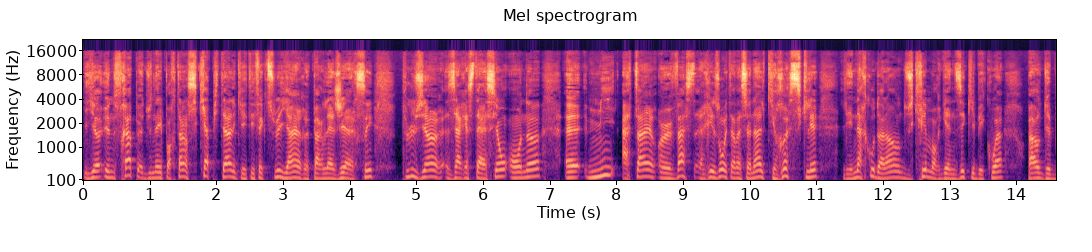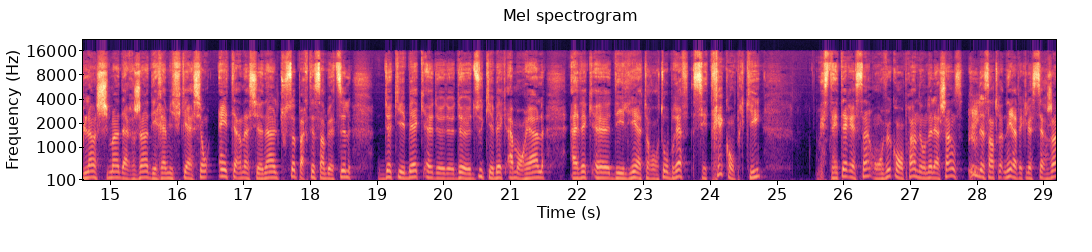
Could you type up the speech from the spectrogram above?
Il y a une frappe d'une importance capitale qui a été effectuée hier par la GRC. Plusieurs arrestations. On a euh, mis à terre un vaste réseau international qui recyclait les narcodollars du crime organisé québécois. On parle de blanchiment d'argent, des ramifications internationales. Tout ça partait, semble-t-il, de Québec, euh, du Québec à Montréal, avec euh, des liens à Toronto. Bref, c'est très compliqué. Mais c'est intéressant, on veut comprendre et on a la chance de s'entretenir avec le sergent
